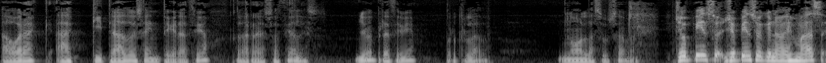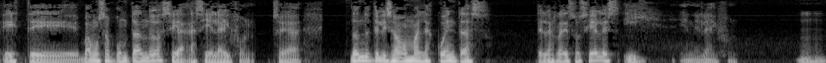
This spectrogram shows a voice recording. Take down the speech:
ahora ha quitado esa integración con las redes sociales. Yo me parece bien, por otro lado. No las usaba. Yo pienso, yo pienso que una vez más, este, vamos apuntando hacia, hacia el iPhone. O sea, ¿dónde utilizamos más las cuentas de las redes sociales? Y en el iPhone. No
